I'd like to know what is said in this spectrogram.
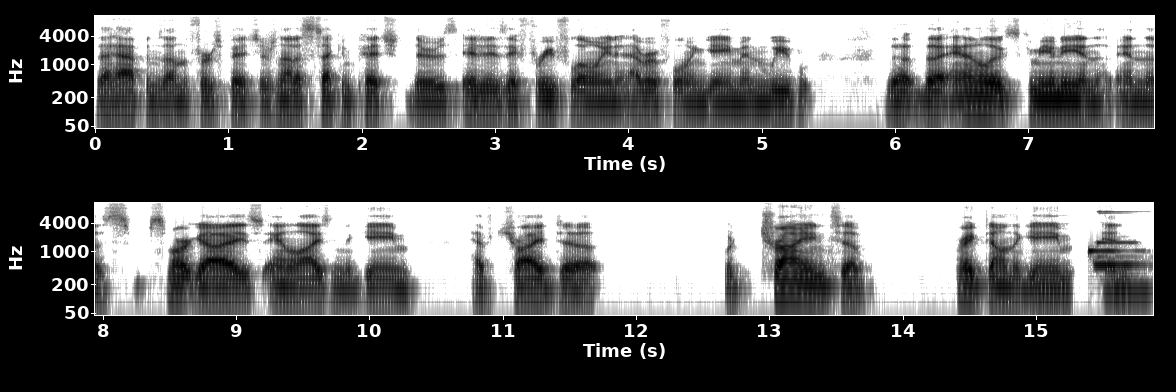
that happens on the first pitch. There's not a second pitch. There's it is a free flowing, and ever flowing game, and we've the the analytics community and the, and the smart guys analyzing the game have tried to we're trying to break down the game and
